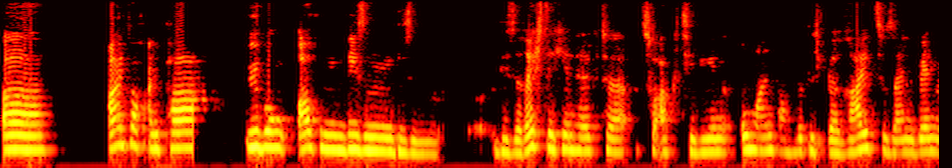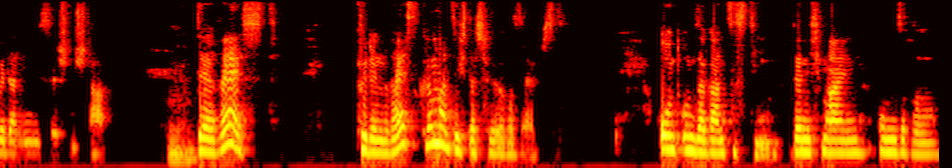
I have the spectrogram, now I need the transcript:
Äh, einfach ein paar Übungen auch in diesem, diesem, diese rechte Hirnhälfte zu aktivieren, um einfach wirklich bereit zu sein, wenn wir dann in die Session starten. Mhm. Der Rest, für den Rest kümmert sich das höhere Selbst und unser ganzes Team. Denn ich meine, unsere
